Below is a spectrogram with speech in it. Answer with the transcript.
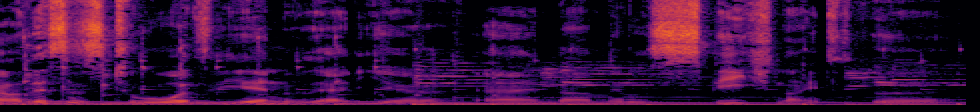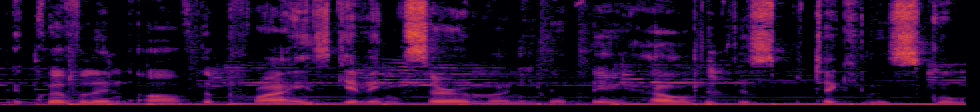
Now, this is towards the end of that year, and um, it was speech night, the equivalent of the prize giving ceremony that they held at this particular school.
